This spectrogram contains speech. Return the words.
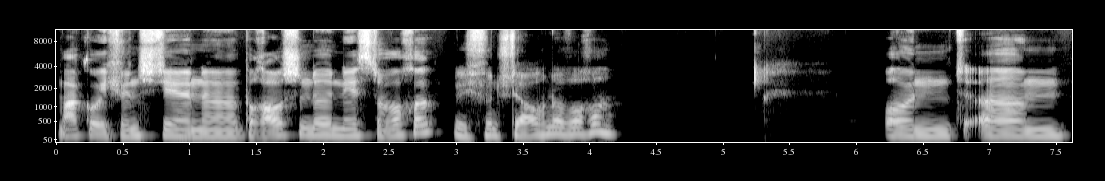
Marco, ich wünsche dir eine berauschende nächste Woche Ich wünsche dir auch eine Woche. und ähm,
